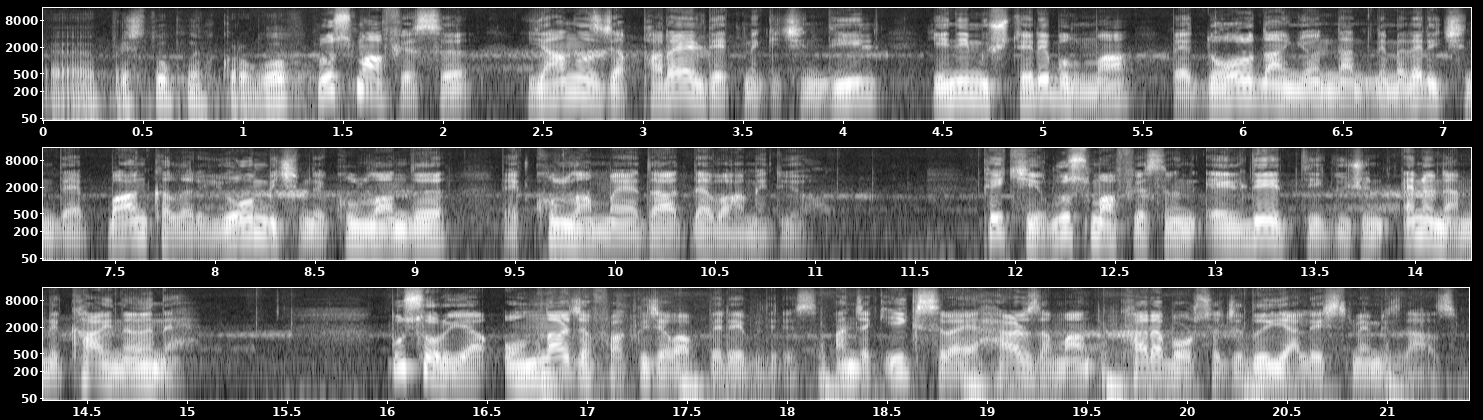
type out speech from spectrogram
э, преступных кругов Rus mafyası yalnızca para elde etmek için değil, yeni müşteri bulma ve doğrudan yönlendirmeler için de bankaları yoğun biçimde kullandı ve kullanmaya da devam ediyor. Peki Rus mafyasının elde ettiği gücün en önemli kaynağı ne? Bu soruya onlarca farklı cevap verebiliriz. Ancak ilk sıraya her zaman kara borsacılığı yerleştirmemiz lazım.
